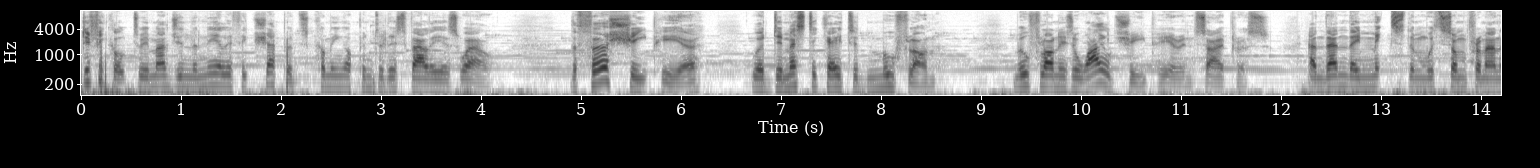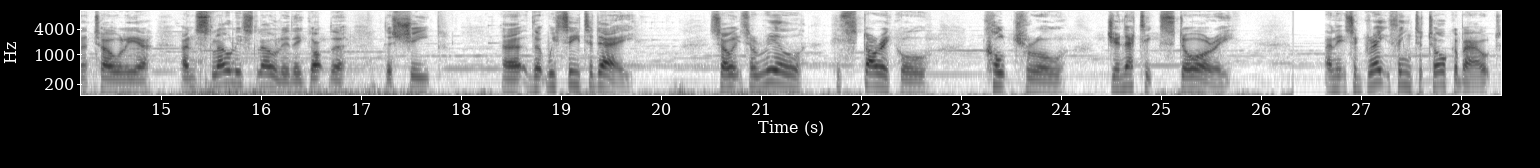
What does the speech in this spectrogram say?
difficult to imagine the Neolithic shepherds coming up into this valley as well. The first sheep here were domesticated mouflon, Mouflon is a wild sheep here in Cyprus. And then they mixed them with some from Anatolia, and slowly, slowly they got the, the sheep uh, that we see today. So it's a real historical, cultural, genetic story. And it's a great thing to talk about,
